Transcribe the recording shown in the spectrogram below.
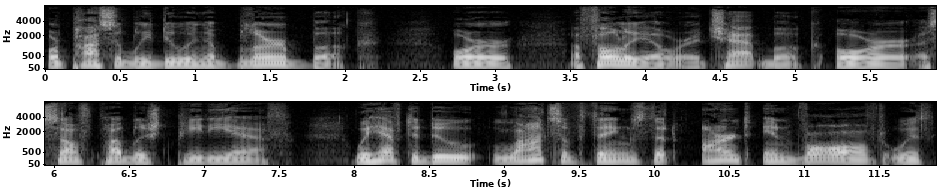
or possibly doing a blurb book, or a folio, or a chapbook, or a self published PDF. We have to do lots of things that aren't involved with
